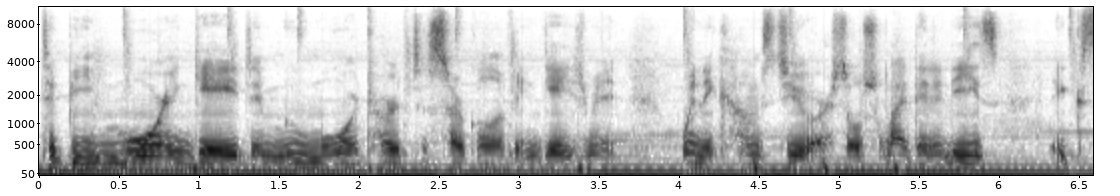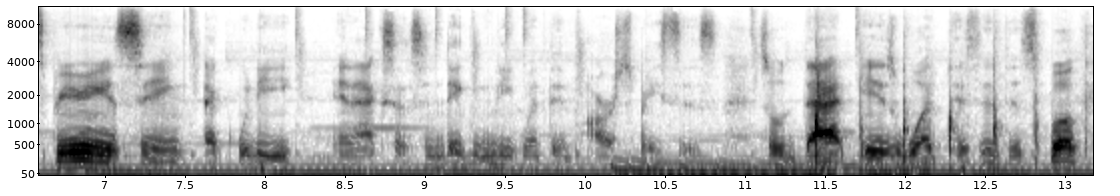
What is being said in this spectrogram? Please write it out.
to be more engaged and move more towards the circle of engagement when it comes to our social identities, experiencing equity and access and dignity within our spaces. So that is what is in this book.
